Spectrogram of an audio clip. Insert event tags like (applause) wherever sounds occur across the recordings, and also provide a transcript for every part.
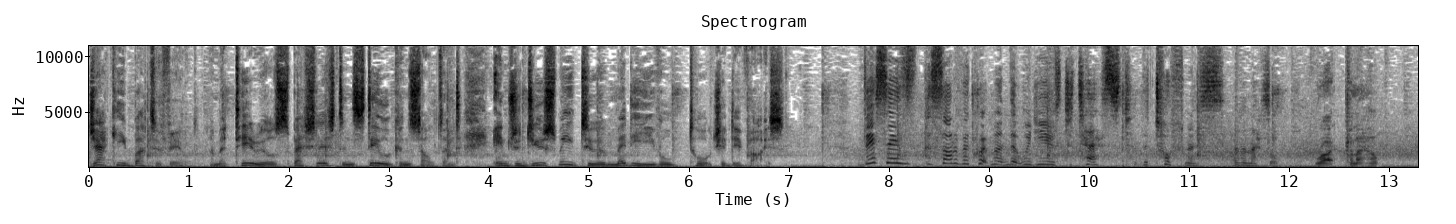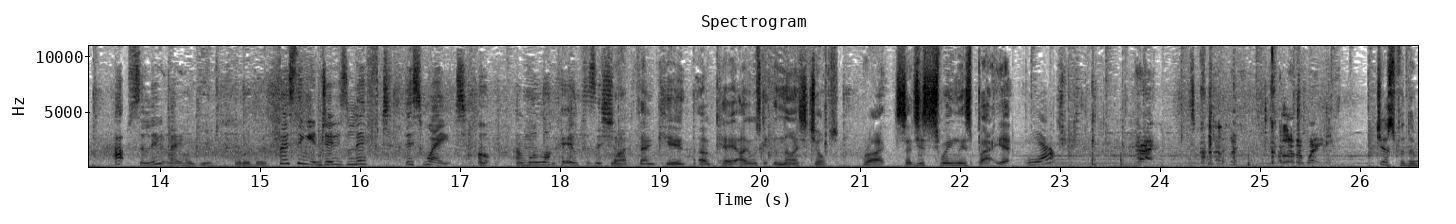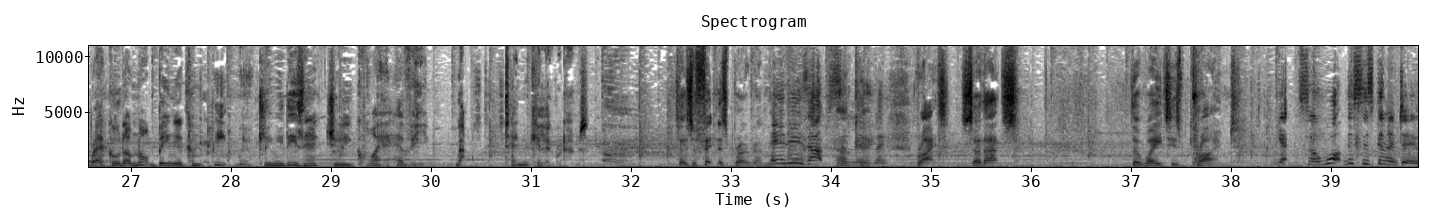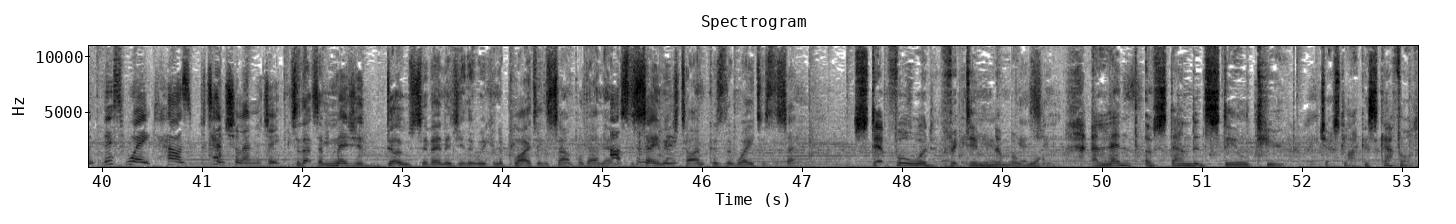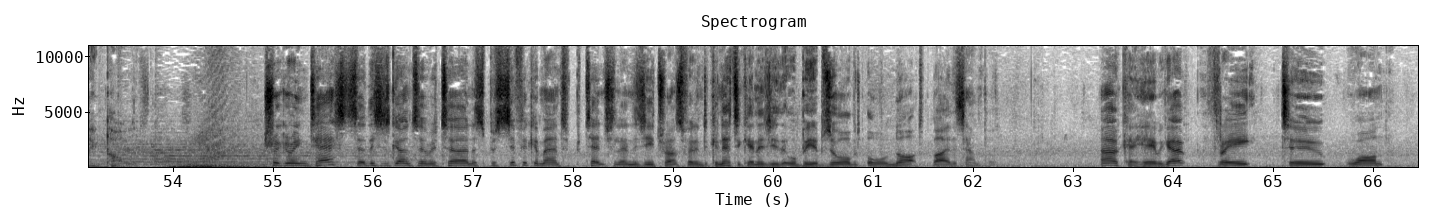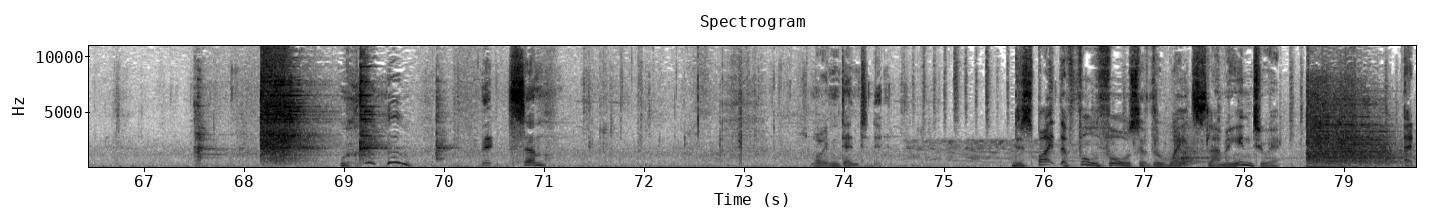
Jackie Butterfield, a materials specialist and steel consultant, introduced me to a medieval torture device. This is the sort of equipment that we'd use to test the toughness of a metal. Right, can I help? Absolutely. Oh, good. What are they? First thing you can do is lift this weight up and we'll lock it in position. Right, thank you. Okay, I always get the nice jobs. Right, so just swing this back, yeah? Yeah. Right. Just for the record, I'm not being a complete weakling. It is actually quite heavy. About 10 kilograms. So it's a fitness program. It is, absolutely. Okay. Right, so that's the weight is primed. Yeah, so what this is going to do, this weight has potential energy. So that's a measured dose of energy that we can apply to the sample down there. It's the same each time because the weight is the same. Step forward, victim number one. A length of standard steel tube, just like a scaffolding pole. Triggering test. So this is going to return a specific amount of potential energy transferred into kinetic energy that will be absorbed or not by the sample. Okay, here we go. Three, two, one. It's um. It's not even dented it. Despite the full force of the weight slamming into it,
